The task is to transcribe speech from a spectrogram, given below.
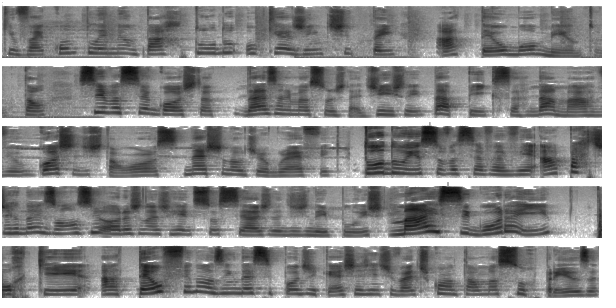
que vai complementar tudo o que a gente tem até o momento. Então, se você gosta das animações da Disney, da Pixar, da Marvel, gosta de Star Wars, National Geographic, tudo isso você vai ver a partir das 11 horas nas redes sociais da Disney Plus. Mas segura aí, porque até o finalzinho desse podcast a gente vai te contar uma surpresa.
